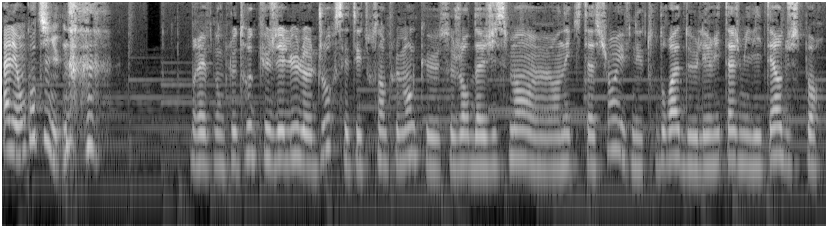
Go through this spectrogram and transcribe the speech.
Allez, on continue Bref, donc le truc que j'ai lu l'autre jour, c'était tout simplement que ce genre d'agissement en équitation, il venait tout droit de l'héritage militaire du sport.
